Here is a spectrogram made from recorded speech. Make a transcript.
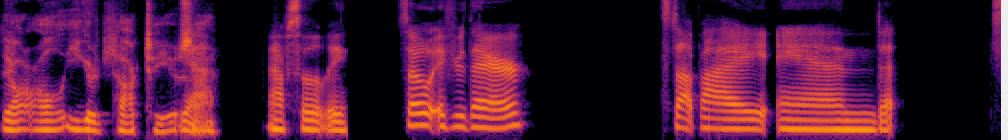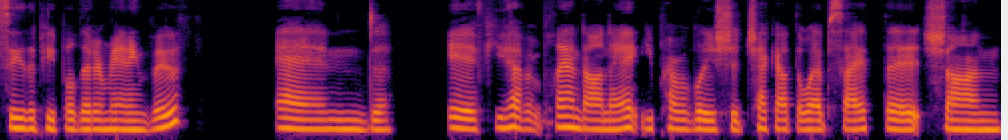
they are all eager to talk to you. Yeah. So Absolutely. So if you're there, stop by and see the people that are manning the booth. And if you haven't planned on it, you probably should check out the website that Sean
